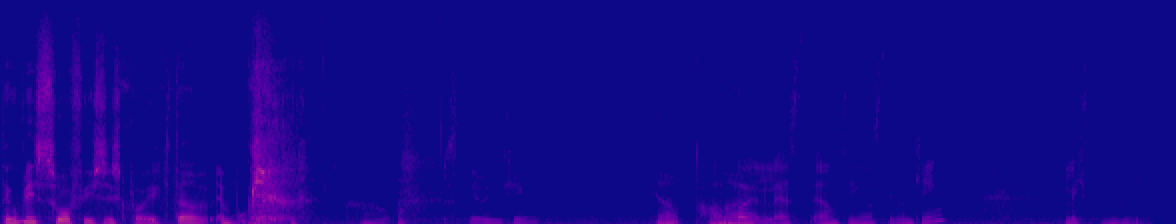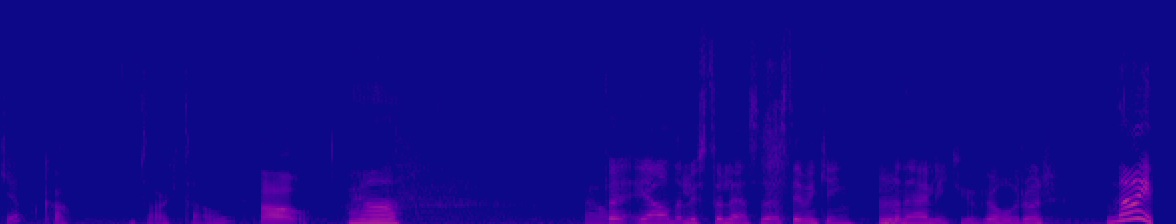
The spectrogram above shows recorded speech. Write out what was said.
Tenk å bli så fysisk påvirket av en bok. Stephen King. ja, han har er bare lest én ting av Stephen King. Likte den ikke. Hva? Dark Tower. Oh. Ja. Ja. For jeg hadde lyst til å lese Stephen King, Mm. men jeg liker jo ikke horror. Nei!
